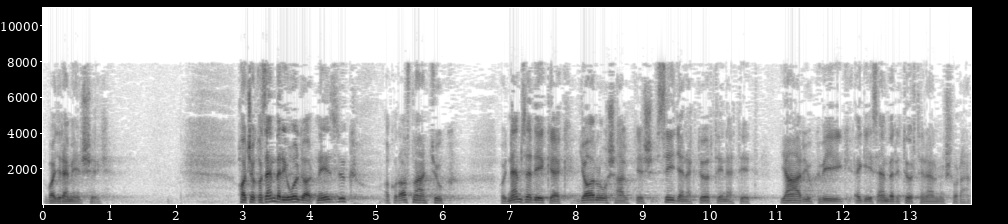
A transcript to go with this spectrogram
vagy reménység? Ha csak az emberi oldalt nézzük, akkor azt látjuk, hogy nemzedékek, gyarlóságok és szégyenek történetét járjuk végig egész emberi történelmünk során.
